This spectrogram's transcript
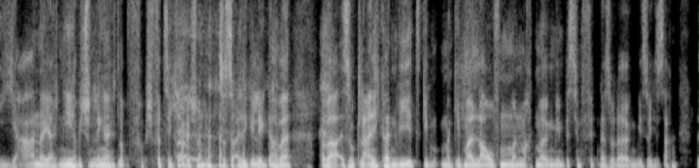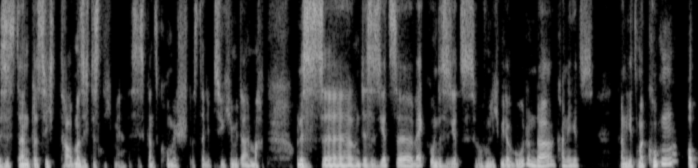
Ja, naja, nee, habe ich schon länger. Ich glaube, habe ich 40 Jahre schon zur Seite gelegt. Aber, aber so Kleinigkeiten wie jetzt, man geht mal laufen, man macht mal irgendwie ein bisschen Fitness oder irgendwie solche Sachen, das ist dann plötzlich, traut man sich das nicht mehr. Das ist ganz komisch, dass da die Psyche mit einem macht. Und das ist, äh, und das ist jetzt äh, weg und das ist jetzt hoffentlich wieder gut. Und da kann ich jetzt, kann ich jetzt mal gucken, ob,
